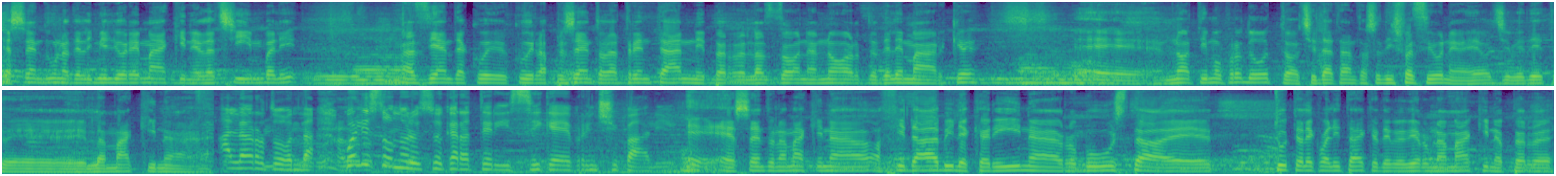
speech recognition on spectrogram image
essendo una delle migliori macchine la Cimbali, azienda cui, cui rappresento da 30 anni per la zona nord delle Marche, È un ottimo prodotto, ci dà tanta soddisfazione e oggi vedete la macchina Alla rotonda, quali sono le sue caratteristiche principali? E essendo una macchina affidabile, carina, robusta, e tutte le qualità che deve avere una macchina per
